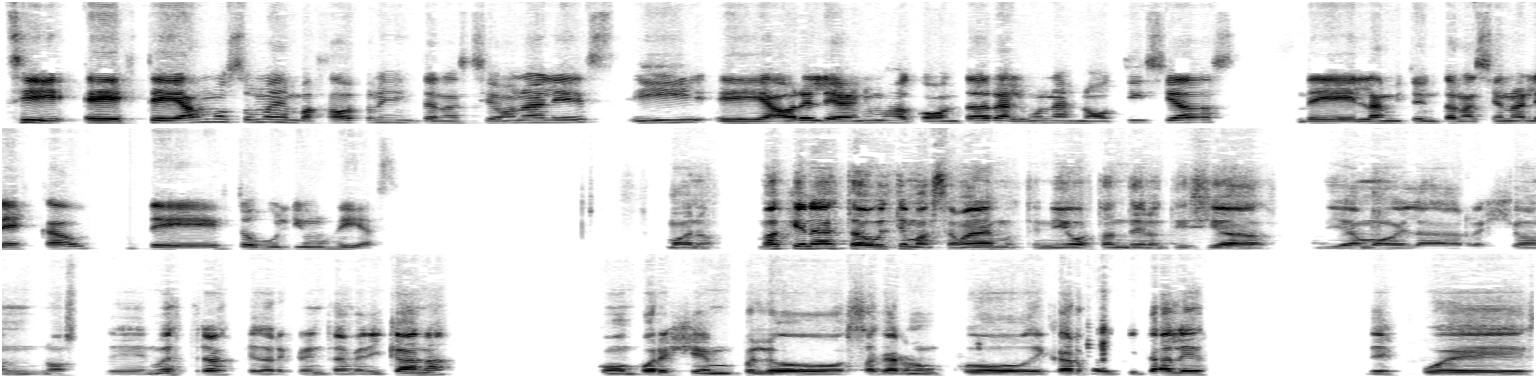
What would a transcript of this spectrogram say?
Sí, este, ambos somos embajadores internacionales y eh, ahora le venimos a contar algunas noticias del ámbito internacional de Scout de estos últimos días. Bueno, más que nada esta última semana hemos tenido bastante noticias, digamos, de la región de nuestra, que es la región interamericana, como por ejemplo sacaron un juego de cartas digitales, después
